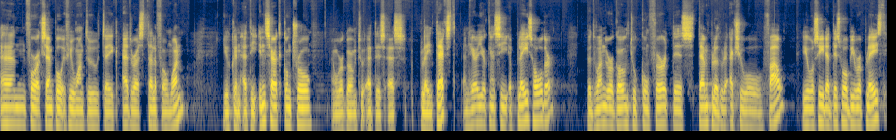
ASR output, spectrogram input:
And for example, if you want to take address telephone one, you can add the insert control and we're going to add this as plain text. And here you can see a placeholder. But when we're going to convert this template to the actual file, you will see that this will be replaced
